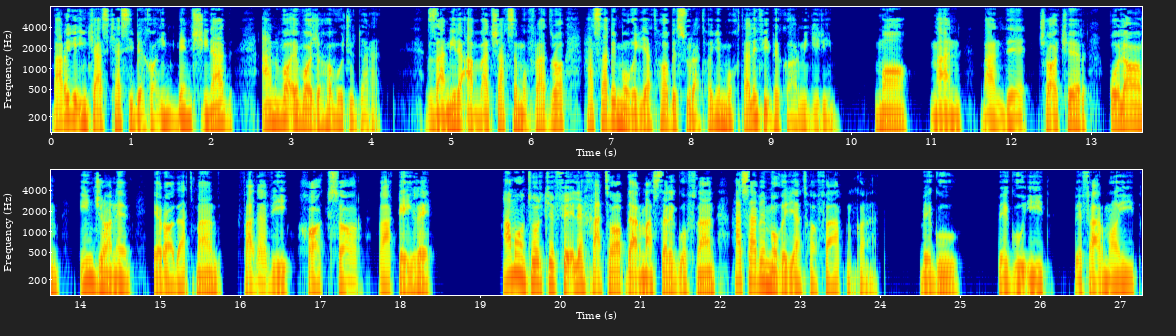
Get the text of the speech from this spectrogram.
برای اینکه از کسی بخواهیم بنشیند انواع واجه ها وجود دارد. زمیر اول شخص مفرد را حسب موقعیت ها به صورت های مختلفی به کار می گیریم. ما، من، بنده، چاکر، غلام، این جانب، ارادتمند، فدوی، خاکسار و غیره. همانطور که فعل خطاب در مستر گفتن حسب موقعیت ها فرق می کند. بگو، بگویید، بفرمایید،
